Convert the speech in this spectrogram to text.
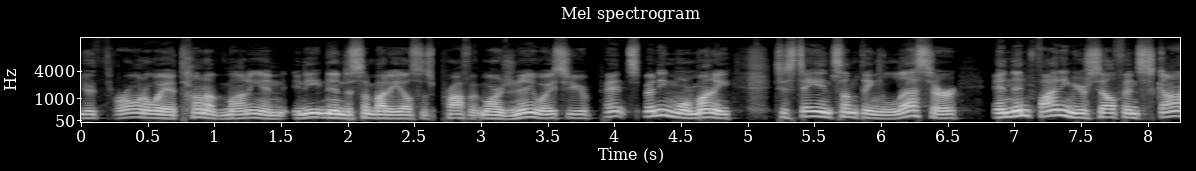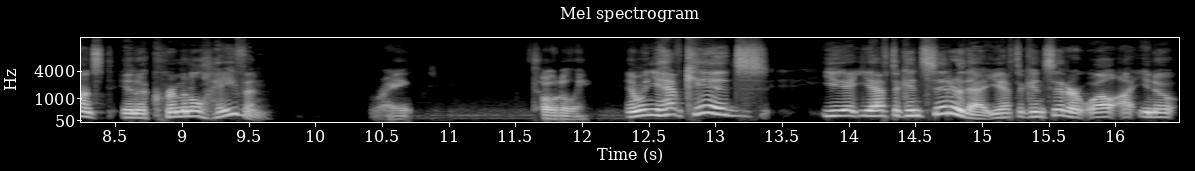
you're throwing away a ton of money and, and eating into somebody else's profit margin anyway. So you're spending more money to stay in something lesser and then finding yourself ensconced in a criminal haven. Right. Totally. And when you have kids, you, you have to consider that. You have to consider, well, I, you know,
